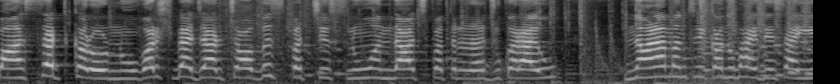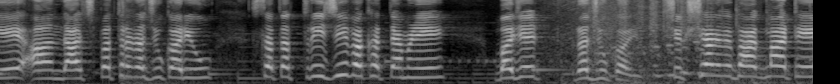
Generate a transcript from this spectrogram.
પાસઠ કરોડનું વર્ષ બે હજાર ચોવીસ પચીસનું અંદાજપત્ર રજૂ કરાયું. નાણામંત્રી કનુભાઈ દેસાઈએ આ અંદાજપત્ર રજૂ કર્યું. સતત ત્રીજી વખત તેમણે બજેટ રજૂ કર્યું. શિક્ષણ વિભાગ માટે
